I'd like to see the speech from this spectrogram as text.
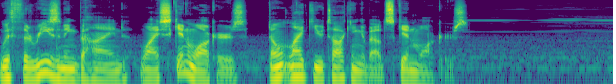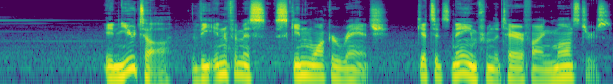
with the reasoning behind why skinwalkers don't like you talking about skinwalkers. In Utah, the infamous Skinwalker Ranch gets its name from the terrifying monsters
